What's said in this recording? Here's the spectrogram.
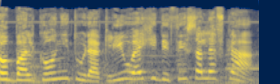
Το μπαλκόνι του Ηρακλείου έχει ντυθεί στα λευκά.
